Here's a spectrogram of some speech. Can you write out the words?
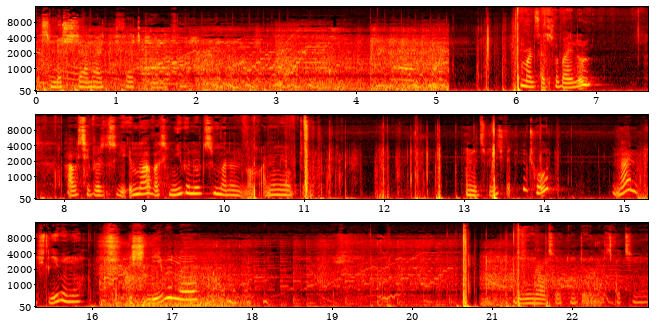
Das möchte dann halt Fettkämpfe. Meine Zeit ist vorbei, lul. Aber ich habe das wie immer, was ich nie benutze, man dann noch eine Minute. Und jetzt bin ich wieder tot? Nein, ich lebe noch. Ich lebe noch. Die sehen ganz weg mit der Rechtsverzündung.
